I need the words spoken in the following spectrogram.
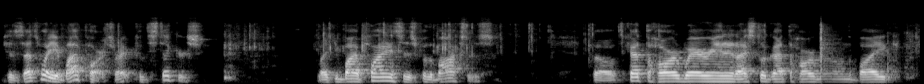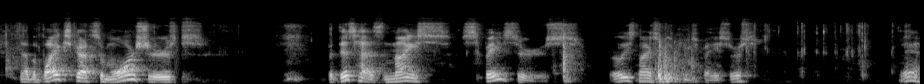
Because that's why you buy parts, right? For the stickers. Like you buy appliances for the boxes. So it's got the hardware in it. I still got the hardware on the bike. Now the bike's got some washers, but this has nice spacers, or at least nice looking spacers. Yeah,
